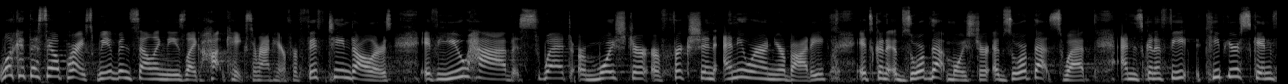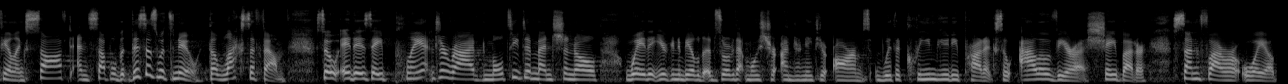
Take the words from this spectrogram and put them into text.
Look at the sale price. We have been selling these like hotcakes around here for $15. If you have sweat or moisture or friction anywhere on your body, it's gonna absorb that moisture, absorb that sweat, and it's gonna keep your skin feeling soft and supple. But this is what's new, the Lexafilm. So it is a plant-derived, multi-dimensional way that you're gonna be able to absorb that moisture underneath your arms with a clean beauty products. So aloe vera, shea butter, sunflower oil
